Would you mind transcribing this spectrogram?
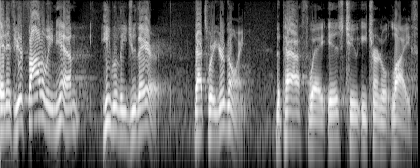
And if you're following him, he will lead you there. That's where you're going. The pathway is to eternal life.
